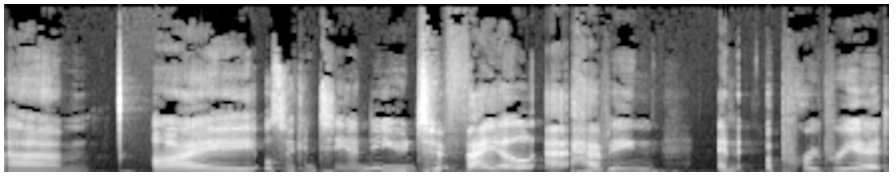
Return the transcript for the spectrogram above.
Um, I also continued to fail at having an appropriate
